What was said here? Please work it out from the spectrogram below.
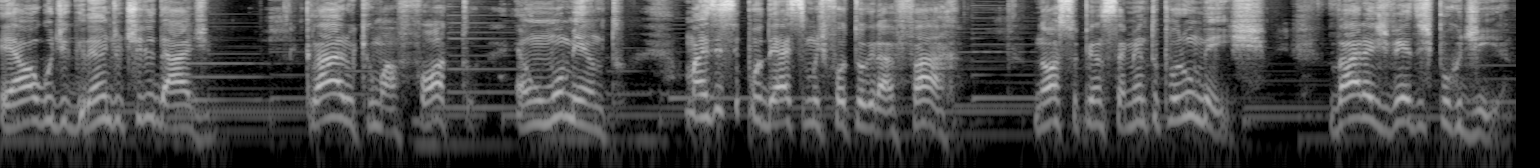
é algo de grande utilidade. Claro que uma foto é um momento, mas e se pudéssemos fotografar nosso pensamento por um mês, várias vezes por dia?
